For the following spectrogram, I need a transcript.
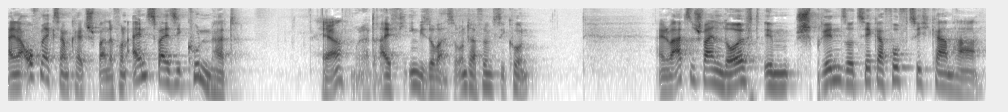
eine Aufmerksamkeitsspanne von ein, zwei Sekunden hat, Ja. oder drei, vier, irgendwie sowas, so unter fünf Sekunden. Ein Warzenschwein läuft im Sprint so circa 50 km/h.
